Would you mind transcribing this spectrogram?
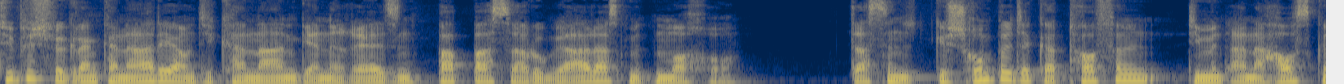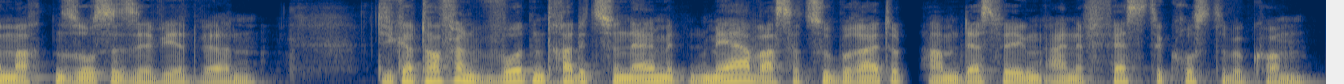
Typisch für Gran Canaria und die Kanaren generell sind Papas Arrugadas mit Mojo. Das sind geschrumpelte Kartoffeln, die mit einer hausgemachten Soße serviert werden. Die Kartoffeln wurden traditionell mit Meerwasser zubereitet und haben deswegen eine feste Kruste bekommen.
